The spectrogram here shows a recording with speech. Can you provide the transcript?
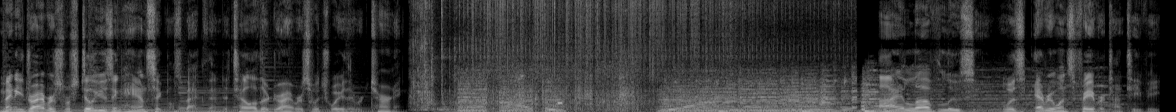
Many drivers were still using hand signals back then to tell other drivers which way they were turning. I Love Lucy was everyone's favorite on TV.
